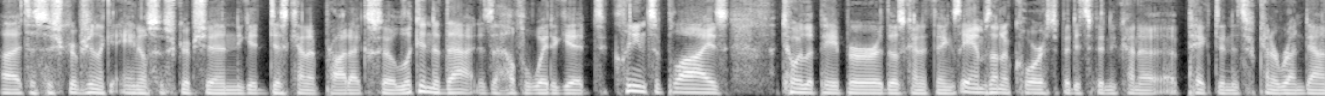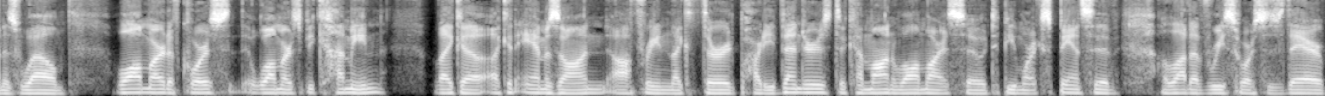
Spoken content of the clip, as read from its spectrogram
Uh, it's a subscription, like an annual subscription. You get discounted products. So look into that as a helpful way to get cleaning supplies, toilet paper, those kind of things. Amazon, of course, but it's been kind of uh, picked and it's kind of run down as well. Walmart, of course, Walmart's becoming like a like an Amazon offering like third party vendors to come on Walmart. So to be more expansive, a lot of resources there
